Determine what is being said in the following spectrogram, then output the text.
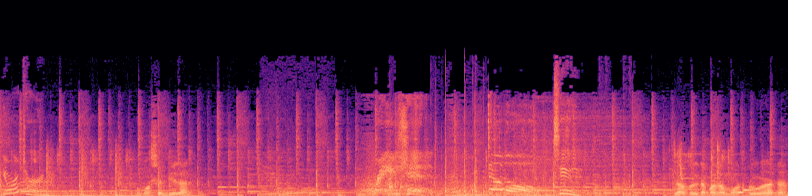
Your turn. Nomor 9 Range hit. Double. Two. Double dapat nomor 2 dan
